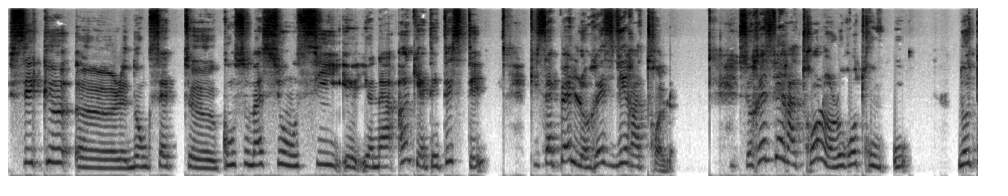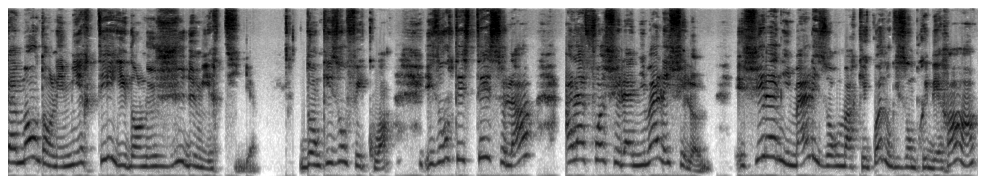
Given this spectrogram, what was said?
c'est que euh, donc cette euh, consommation aussi, il y en a un qui a été testé, qui s'appelle le resveratrol. Ce resveratrol, on le retrouve où? Notamment dans les myrtilles et dans le jus de myrtille. Donc ils ont fait quoi? Ils ont testé cela à la fois chez l'animal et chez l'homme. Et chez l'animal, ils ont remarqué quoi? Donc ils ont pris des rats. Hein.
